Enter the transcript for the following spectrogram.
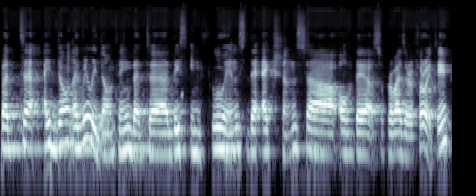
But uh, I don't, I really don't think that uh, this influence the actions uh, of the supervisory authority.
